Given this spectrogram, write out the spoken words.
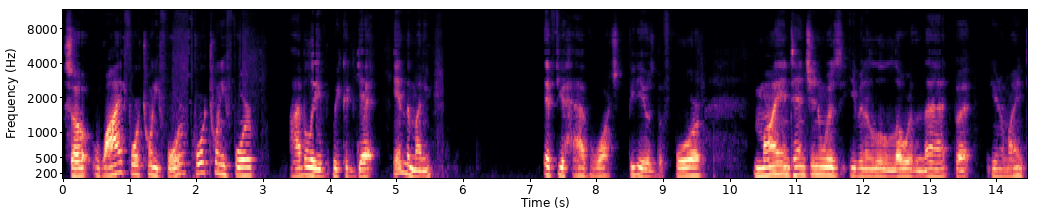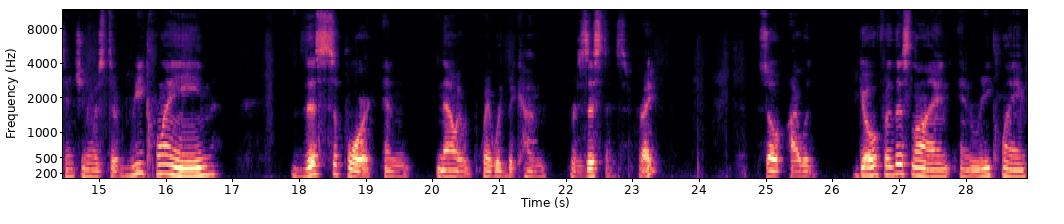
So why 424? 424, I believe we could get in the money if you have watched videos before. My intention was even a little lower than that, but you know, my intention was to reclaim this support and now it, it would become resistance, right? So I would go for this line and reclaim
